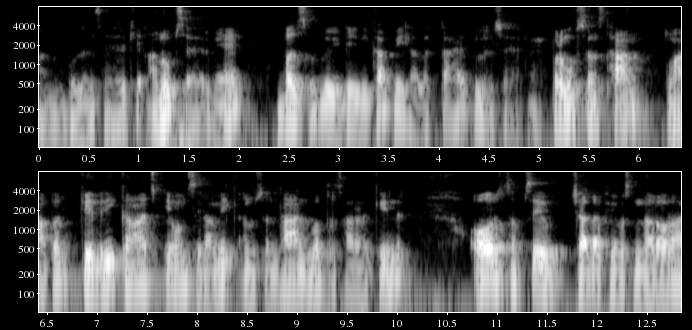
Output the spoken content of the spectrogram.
बुलंदशहर के अनूप शहर में बल सुंदरी देवी का मेला लगता है बुलंदशहर में। प्रमुख संस्थान वहाँ पर केंद्रीय कांच एवं सिरामिक अनुसंधान व प्रसारण केंद्र और सबसे ज़्यादा famous Narora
